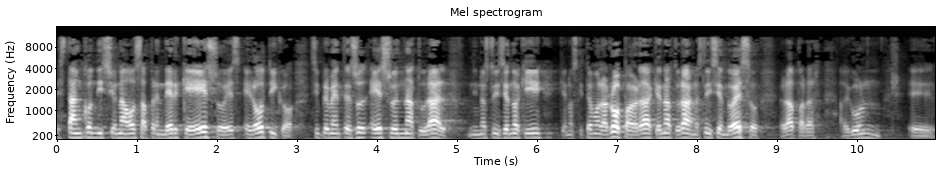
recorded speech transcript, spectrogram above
están condicionados a aprender que eso es erótico. Simplemente eso, eso es natural. Y no estoy diciendo aquí que nos quitemos la ropa, ¿verdad? Que es natural. No estoy diciendo eso, ¿verdad? Para algún... Eh,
